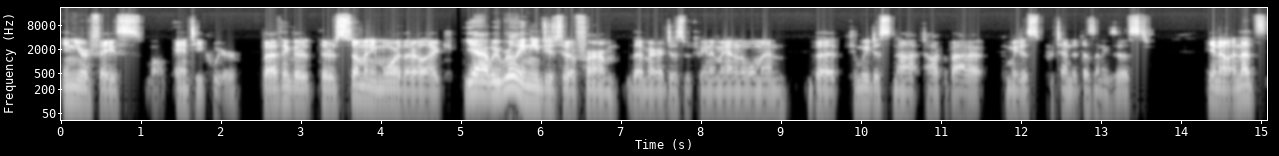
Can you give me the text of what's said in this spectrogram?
in your face well anti-queer but I think there there's so many more that are like, yeah, we really need you to affirm that marriage is between a man and a woman, but can we just not talk about it? Can we just pretend it doesn't exist? You know, and that's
